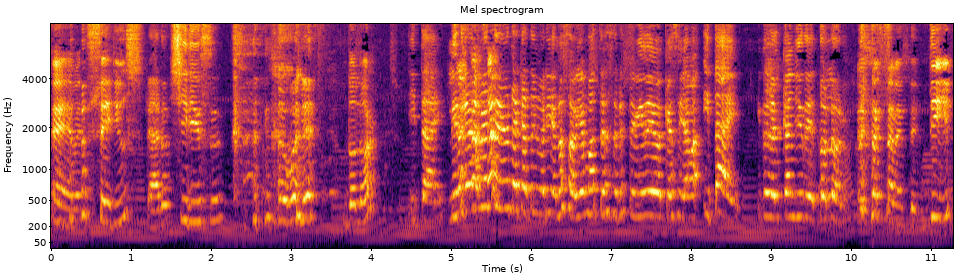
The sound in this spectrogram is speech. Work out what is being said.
eh, Serious, Claro, Shiriusu en japonés. Dolor, Itai. Literalmente hay una categoría, no sabíamos hasta hacer este video que se llama Itai. Y con el kanji de dolor. exactamente, Deep,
